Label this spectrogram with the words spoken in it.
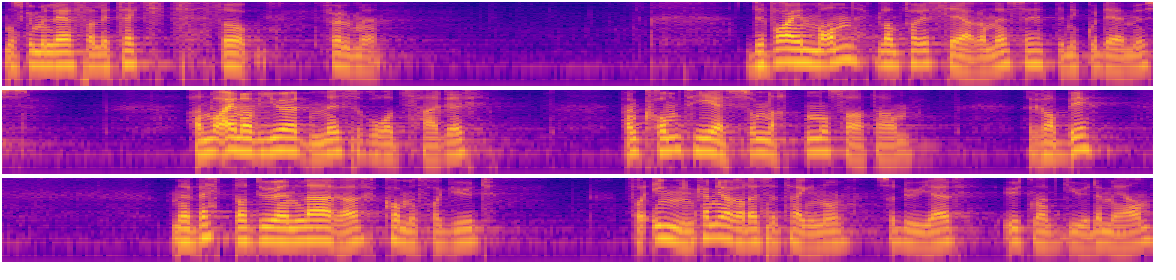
Nå skal vi lese litt tekst, så følg med. Det var en mann blant fariseerne som het Nikodemus. Han var en av jødenes rådsherrer. Han kom til Jesus om natten og sa til ham, 'Rabbi, vi vet at du er en lærer kommet fra Gud.' For ingen kan gjøre disse tegnene som du gjør, uten at Gud er med ham.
